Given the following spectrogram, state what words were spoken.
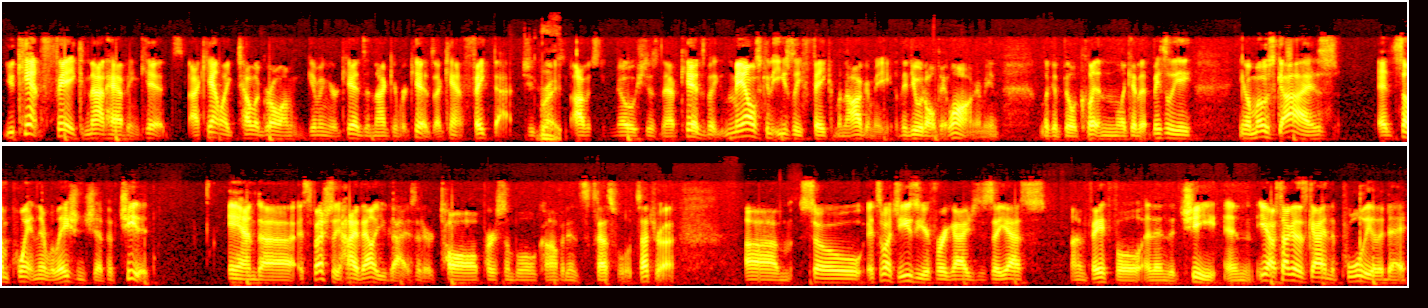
you can't fake not having kids. I can't like tell a girl I'm giving her kids and not give her kids. I can't fake that. She right. obviously knows she doesn't have kids, but males can easily fake monogamy. They do it all day long. I mean, look at Bill Clinton. Look at it. Basically, you know, most guys at some point in their relationship have cheated and uh, especially high value guys that are tall, personable, confident, successful, etc. Um, so it's much easier for a guy to say yes. I'm faithful, and then to cheat. And yeah, I was talking to this guy in the pool the other day,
